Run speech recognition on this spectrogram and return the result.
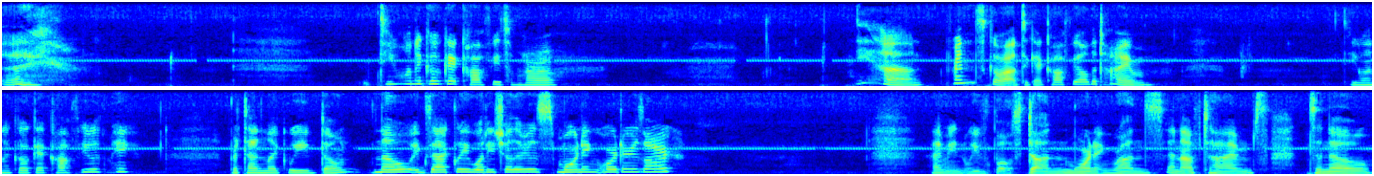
Do you want to go get coffee tomorrow? Yeah, friends go out to get coffee all the time. Do you want to go get coffee with me? Pretend like we don't know exactly what each other's morning orders are? I mean, we've both done morning runs enough times to know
